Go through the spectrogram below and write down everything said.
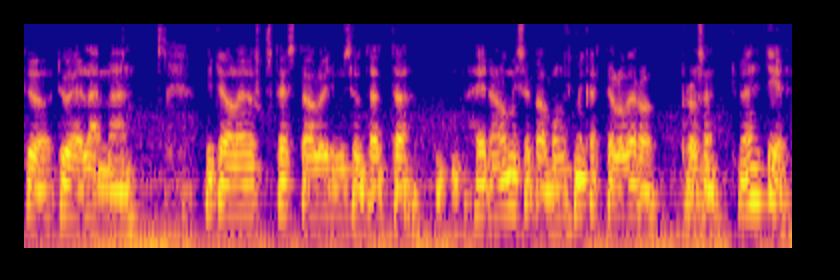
työ, työelämään. Itse olen joskus testaillut ihmisiltä, että heidän omissa kaupungissa, mikä teillä on veroprosentti. Mä en tiedä.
